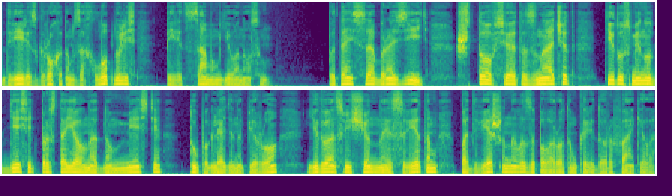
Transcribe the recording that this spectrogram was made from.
Двери с грохотом захлопнулись перед самым его носом. Пытаясь сообразить, что все это значит, Титус минут десять простоял на одном месте — тупо глядя на перо, едва освещенное светом, подвешенного за поворотом коридора факела.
